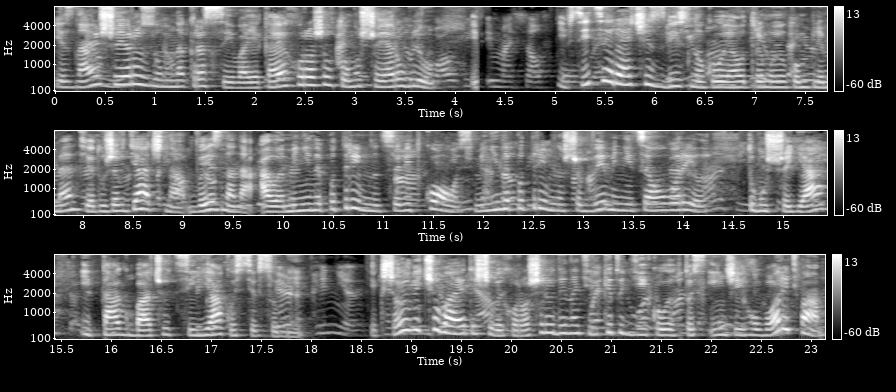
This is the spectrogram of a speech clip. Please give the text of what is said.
Я знаю, що я розумна, красива, яка я хороша в тому, що я роблю. І всі ці речі, звісно, коли я отримую комплімент, я дуже вдячна, визнана, але мені не потрібно це від когось. Мені не потрібно, щоб ви мені це говорили, тому що я і так бачу ці якості в собі. Якщо ви відчуваєте, що ви хороша людина тільки тоді, коли хтось інший говорить вам,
